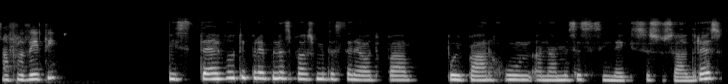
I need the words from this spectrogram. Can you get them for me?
Αφροδίτη. Πιστεύω ότι πρέπει να σπάσουμε τα στερεότυπα που υπάρχουν ανάμεσα στις γυναίκες και στους άντρες,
